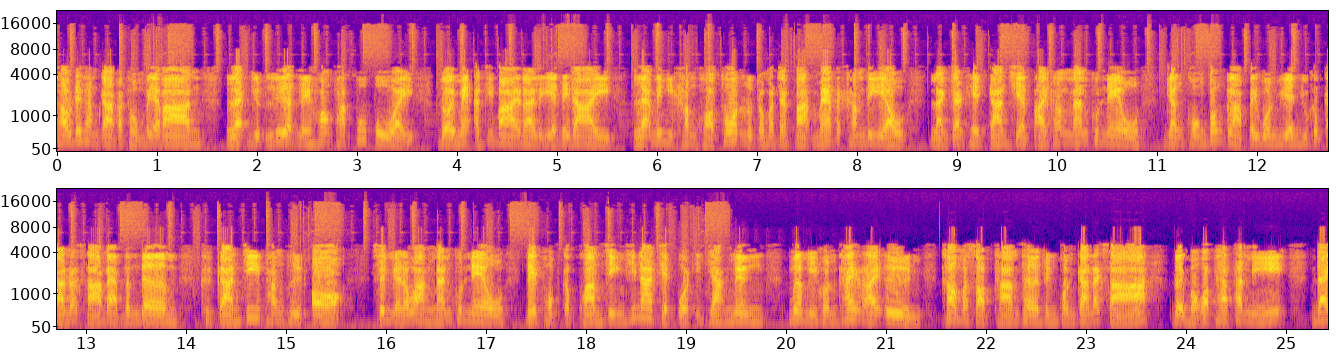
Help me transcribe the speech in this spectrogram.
เขาได้ทำการปฐมพยาบาล และหยุดเลือดในห้องพักผู้ป่วย โดยไม่อธิบายรายละเอียดใดๆ และไม่มีคำขอโทษหลุดออกมาจากปากแม้แต่คำเดียว หลังจากเหตุการณ์เฉียดตายครั้งนั้นคุณเนลยังคงต้องกลับไปวนเวียนอยู่กับการรักษาแบบเดิมๆคือการจี้พังผืดออก ซึ่งในระหว่างนั้นคุณเนลได้พบกับความจริงที่น่าเจ็บปวดอีกอย่างหนึ่ง เมื่อมีคนไข้รายอื่น เข้ามาสอบถามเธอถึงผลการรักษา โดยบอกว่าแพทย์ท่านนี้ ได้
